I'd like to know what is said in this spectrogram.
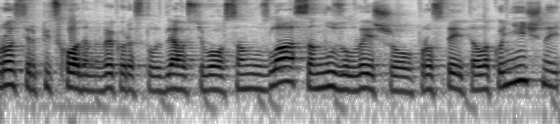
Простір під сходами використали для гостьового санвузла. Санвузол вийшов простий та лаконічний,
